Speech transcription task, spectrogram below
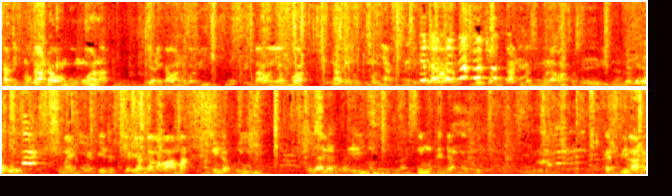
Kati muganda wange omuwala yaleka abaana babiri. Ebawe yafa nagenda okunoonya akasente ekyagutandika simulabako simuwulizanga simanyi yagenda yagamba maama agenda kuyiiya esimu teddangako kati bebaana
